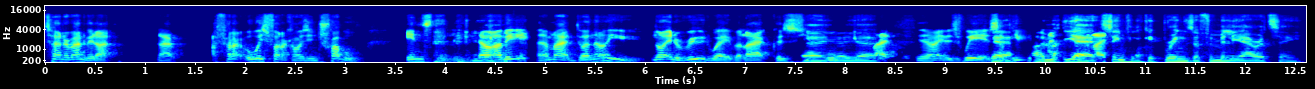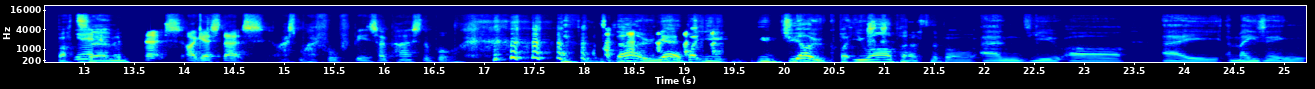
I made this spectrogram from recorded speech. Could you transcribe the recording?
turn around and be like, like I felt like, always felt like I was in trouble instantly. You know what I mean? And I'm like, do I know you? Not in a rude way, but like because yeah, yeah, yeah. Like, you know, it was weird. Yeah, so people, like, yeah like, it seems like it brings a familiarity, but yeah, um, that's I guess that's that's my fault for being so personable. I think so, yeah. But you you joke, but you are personable, and you are a amazing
